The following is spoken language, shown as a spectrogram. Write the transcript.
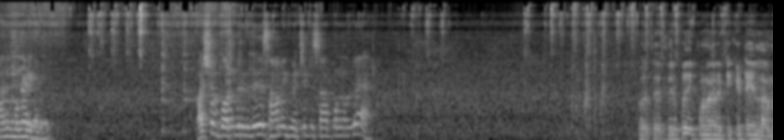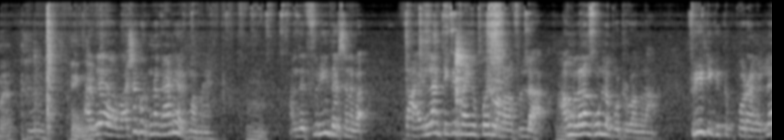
அதுக்கு முன்னாடி கிடையாது. வருஷம் பிறந்திருக்குது சாமிக்கு வச்சுட்டு சாப்பிடணும்ல? ஒருத்தர் திருப்பதி போனார் டிக்கெட்டே இல்லாமல் அது வருஷம் பிறகுனா காலியாக இருக்குமாமே? அந்த ஃப்ரீ தரிசனங்க. எல்லாம் டிக்கெட் வாங்கி போயிடுவாங்களாம் ஃபுல்லாக அவங்களெல்லாம் கூண்டில் போட்டுருவாங்களாம். ஃப்ரீ டிக்கெட்டுக்கு போகிறாங்கல்ல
